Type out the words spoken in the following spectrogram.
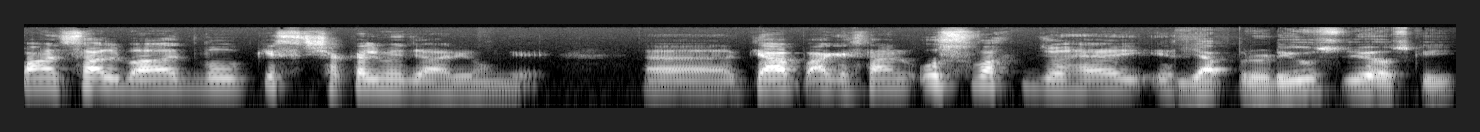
पाँच साल बाद वो किस शक्ल में जा रहे होंगे? क्या पाकिस्तान उस वक्त जो है इस... या प्रोड्यूस जो है उसकी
